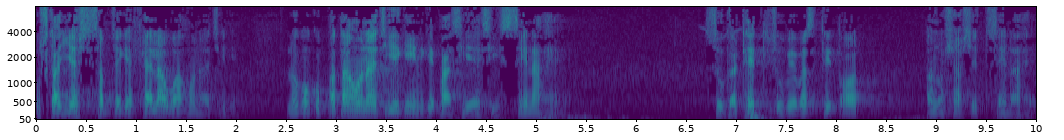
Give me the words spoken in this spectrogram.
उसका यश सब जगह फैला हुआ होना चाहिए। लोगों को पता होना चाहिए कि इनके पास ये ऐसी सेना है। सुगठित, सुव्यवस्थित और अनुशासित सेना है।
